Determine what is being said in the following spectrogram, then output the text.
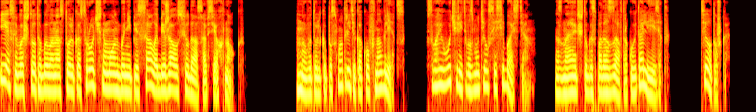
Если бы что-то было настолько срочным, он бы не писал, а бежал сюда со всех ног. Но вы только посмотрите, каков наглец. В свою очередь возмутился Себастьян. Знает, что господа завтракают, а лезет. Тетушка.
